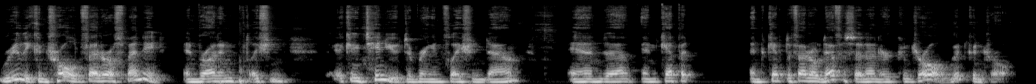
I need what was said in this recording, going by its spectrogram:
really controlled federal spending and brought inflation, continued to bring inflation down, and uh, and kept it and kept the federal deficit under control, good control.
